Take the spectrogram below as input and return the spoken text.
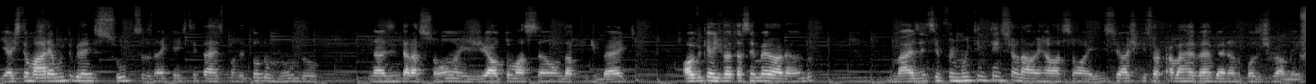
E a gente tem uma área muito grande de fluxos, né? Que a gente tenta responder todo mundo nas interações, de automação, dar feedback. Óbvio que a gente vai estar sempre melhorando, mas a gente sempre foi muito intencional em relação a isso e eu acho que isso acaba reverberando positivamente.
